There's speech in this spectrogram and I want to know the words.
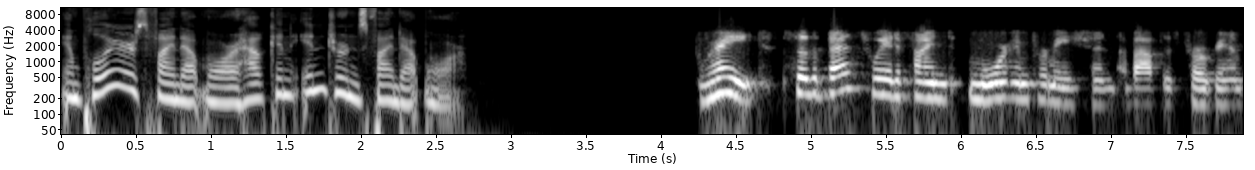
employers find out more? How can interns find out more? Right. So the best way to find more information about this program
